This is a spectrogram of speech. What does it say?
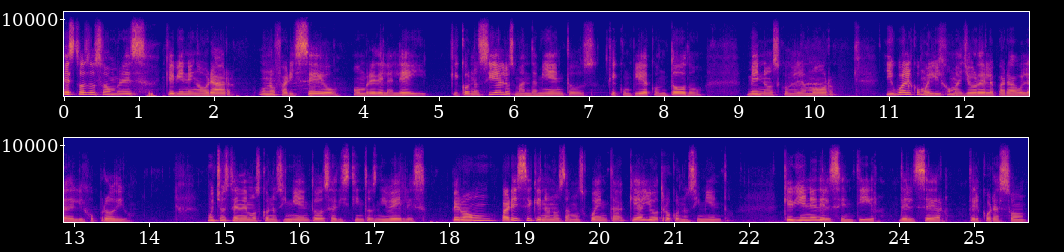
Estos dos hombres que vienen a orar uno fariseo, hombre de la ley, que conocía los mandamientos, que cumplía con todo, menos con el amor, igual como el hijo mayor de la parábola del hijo pródigo. Muchos tenemos conocimientos a distintos niveles, pero aún parece que no nos damos cuenta que hay otro conocimiento, que viene del sentir, del ser, del corazón,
